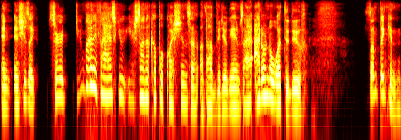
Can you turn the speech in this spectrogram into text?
and and she's like, "Sir, do you mind if I ask you your son a couple questions about video games? I I don't know what to do." So I'm thinking,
